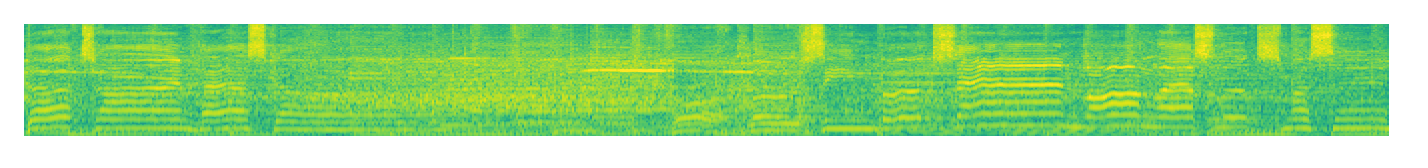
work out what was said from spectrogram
The time has come for closing books and long last looks must end.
